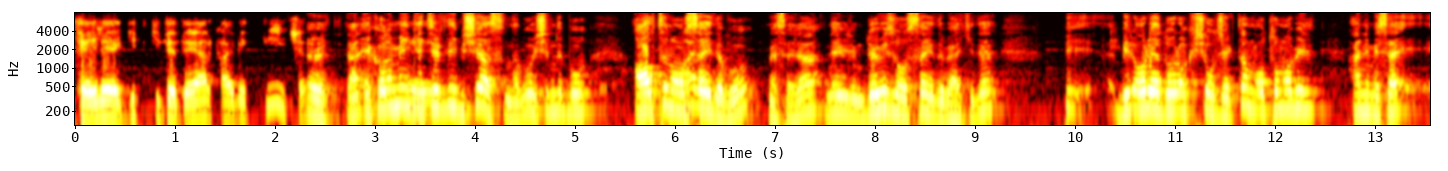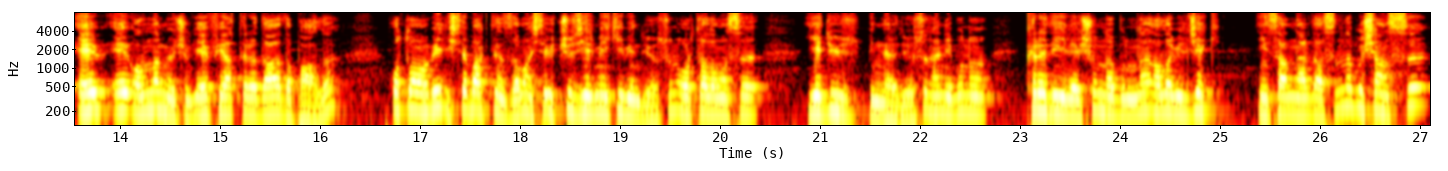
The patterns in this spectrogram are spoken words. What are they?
TL gitgide değer kaybettiği için Evet. Yani ekonominin Ee, getirdiği bir şey aslında bu. Şimdi bu altın olsaydı bu mesela ne bileyim döviz olsaydı belki de bir, bir oraya doğru akış olacaktı ama otomobil hani mesela ev ev alınamıyor çünkü ev fiyatları daha da pahalı. Otomobil işte baktığın zaman işte 322 bin diyorsun. Ortalaması 700 bin lira diyorsun. Hani bunu krediyle şunla bununla alabilecek insanlar da aslında bu şansı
